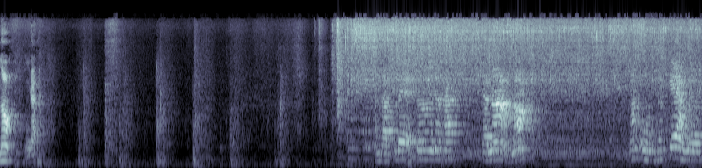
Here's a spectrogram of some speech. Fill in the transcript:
เนาะก็ อั นดับแรกเลยนะคะจะน้ำเนาะน้ำอุ่นสักแก้วหนึ่ง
